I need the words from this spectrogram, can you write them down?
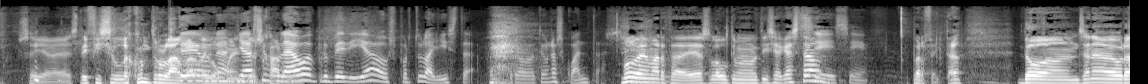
Sí, és difícil de controlar, Té una, moment. ja, Josh si voleu, el proper dia us porto la llista, però té unes quantes. Molt bé, Marta, és l'última notícia aquesta? Sí, sí. Perfecte. Doncs anem a veure,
